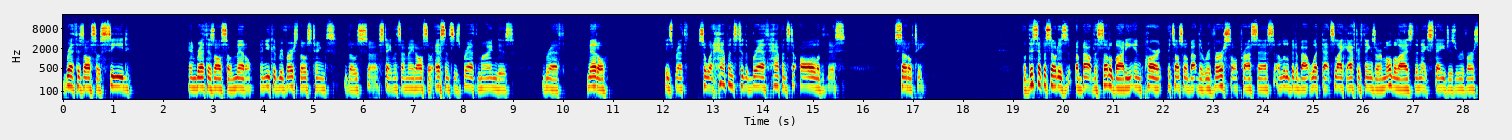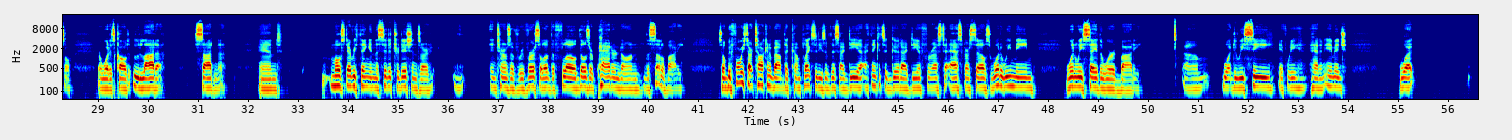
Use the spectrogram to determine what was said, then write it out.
breath is also seed, and breath is also metal. And you could reverse those things, those uh, statements I made also. Essence is breath, mind is breath, metal is breath. So, what happens to the breath happens to all of this subtlety. Well, this episode is about the subtle body in part. It's also about the reversal process, a little bit about what that's like after things are immobilized. The next stage is reversal or what is called ulta sadhana. And most everything in the Siddha traditions are, in terms of reversal of the flow, those are patterned on the subtle body. So before we start talking about the complexities of this idea, I think it's a good idea for us to ask ourselves what do we mean when we say the word body? Um, what do we see if we had an image? What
